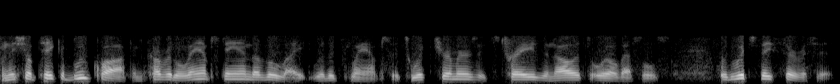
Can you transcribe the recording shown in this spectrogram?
And they shall take a blue cloth and cover the lampstand of the light with its lamps, its wick trimmers, its trays, and all its oil vessels, with which they service it.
